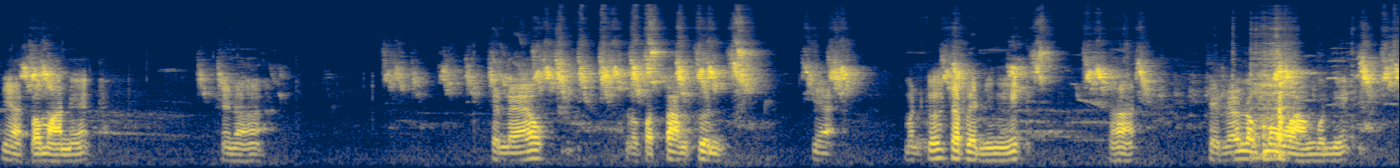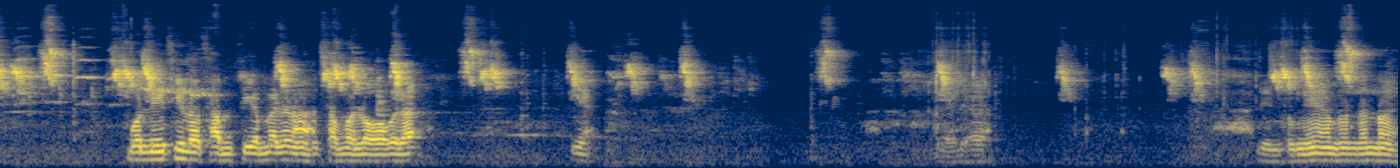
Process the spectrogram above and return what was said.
เนี่ยประมาณนี้เนี่ยนะฮะ เสร็จแล้วเราก็ตั้งขึ้น เนี่ย มันก็จะเป็นอย่างนี้นะฮะเสร็จแล้วเรามาวางบนนี้ บนนี้ที่เราทำเตรียมไว้แล้วนะทำมารอไว้แล้วเนี่ยเดี๋ยวเดี๋ยวดินตรงนี้มันนั้นหน่อย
